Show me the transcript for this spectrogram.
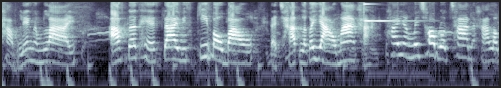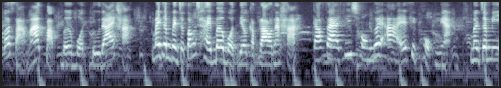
ฉ่ำเรียกน้ำลาย after taste ได้วิสกี้เบาๆ แต่ชัดแล้วก็ยาวมากค่ะ ถ้ายังไม่ชอบรสชาตินะคะ เราก็สามารถปรับเบอร์บดดูได้ค่ะ ไม่จำเป็นจะต้องใช้เบอร์บดเดียวกับเรานะคะ กาแฟที่ชงด้วย RS16 เนี่ย มันจะมี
